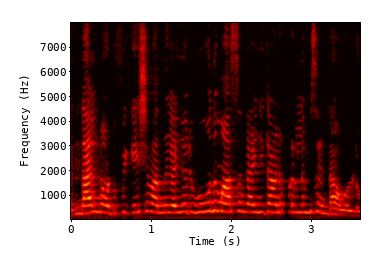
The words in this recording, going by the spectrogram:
എന്തായാലും നോട്ടിഫിക്കേഷൻ വന്നു കഴിഞ്ഞ ഒരു മൂന്ന് മാസം കഴിഞ്ഞിട്ടാണ് പ്രിലിംസ് ഉണ്ടാവുള്ളൂ.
